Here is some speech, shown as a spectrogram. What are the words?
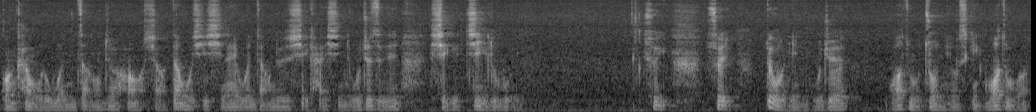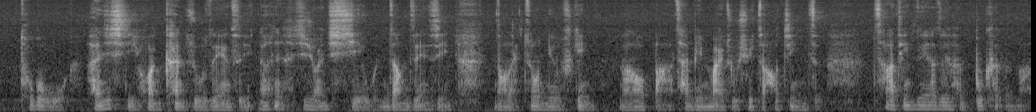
观看我的文章就很好笑，但我其实写那些文章就是写开心的，我就只是写个记录而已。所以，所以对我而言，我觉得我要怎么做 New Skin，我要怎么透过我很喜欢看书这件事情，然后很喜欢写文章这件事情，然后来做 New Skin，然后把产品卖出去找到金差。听之下是很不可能嘛，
